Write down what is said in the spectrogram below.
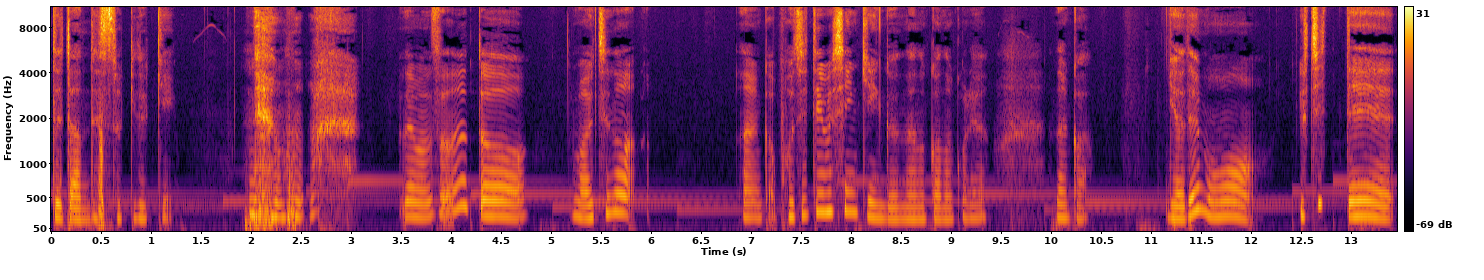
てたんです、時々。でも、でもその後、まあうちの、なんかポジティブシンキングなのかな、これ。なんか、いやでも、うちって、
